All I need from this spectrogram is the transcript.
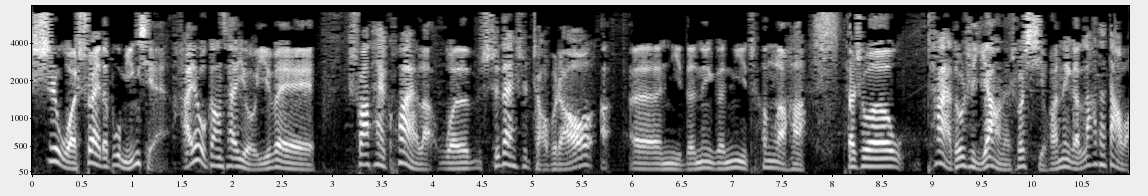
是我帅的不明显，还有刚才有一位刷太快了，我实在是找不着啊呃你的那个昵称了哈。他说他俩都是一样的，说喜欢那个邋遢大王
